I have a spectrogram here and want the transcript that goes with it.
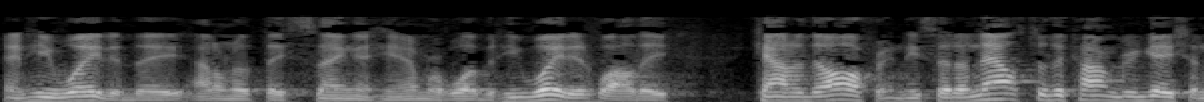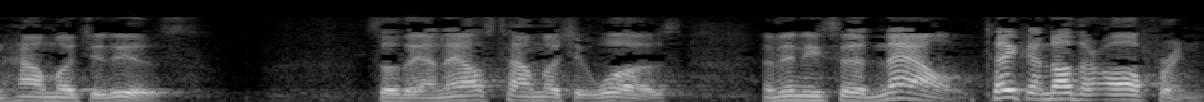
And he waited. They, I don't know if they sang a hymn or what, but he waited while they counted the offering. He said, announce to the congregation how much it is. So they announced how much it was. And then he said, now take another offering.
